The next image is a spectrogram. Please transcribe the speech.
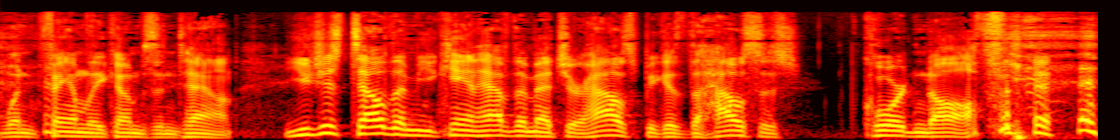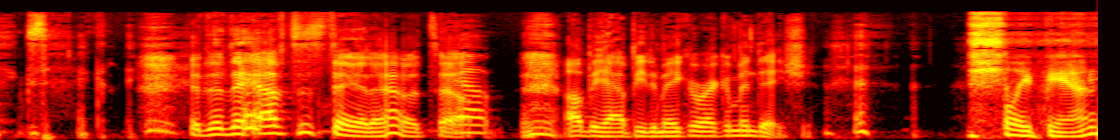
when family comes in town. You just tell them you can't have them at your house because the house is cordoned off. exactly. and then they have to stay at a hotel. Yep. I'll be happy to make a recommendation. sleep in.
